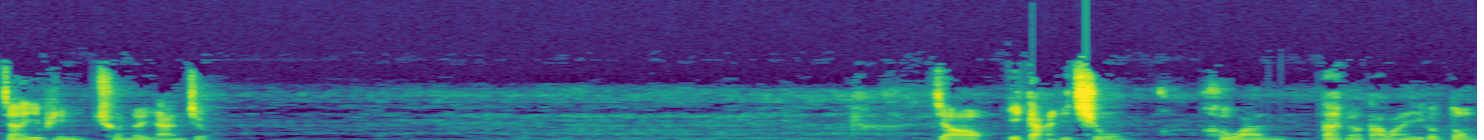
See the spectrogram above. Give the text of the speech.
加一瓶纯的洋酒。”叫一杆一球，喝完代表打完一个洞，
